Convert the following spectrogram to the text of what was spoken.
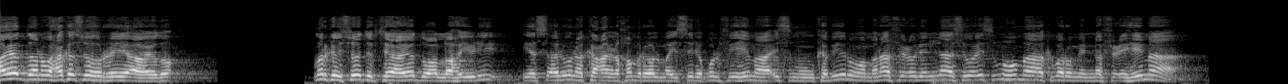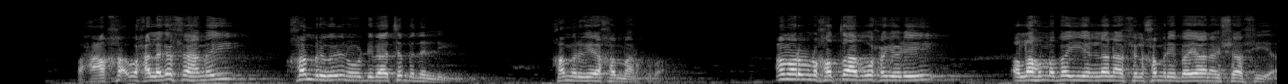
Aayaddan waxaa ka soo horreeyey aayado. Markay soo degtay aayaddu allah yidhi yas'aluunaka can alkhamri waalmaysiri qul fiihima ismun kabiiru wamanaaficu linnaasi wa ismuhuma akbaru min nafcihima waxaa laga fahmay khamrigu inuu dhibaato badan leeyihi khamriga iyo khamaarkuba cumar bnu khadaab wuxuu yidhi allaahuma bayin lana fi lkhamri bayaanan shaafiya.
